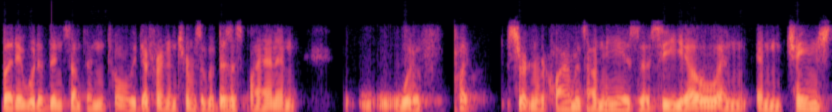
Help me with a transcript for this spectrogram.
but it would have been something totally different in terms of a business plan and would have put certain requirements on me as a CEO and and changed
